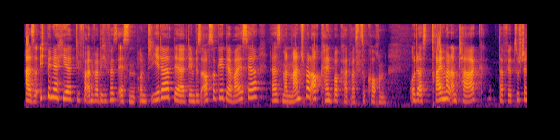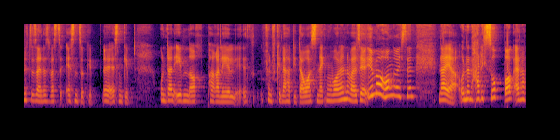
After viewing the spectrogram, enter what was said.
Also ich bin ja hier die Verantwortliche fürs Essen und jeder, der dem das auch so geht, der weiß ja, dass man manchmal auch keinen Bock hat, was zu kochen oder dreimal am Tag dafür zuständig zu sein, dass es was zu essen, zu gibt, äh, essen gibt. Und dann eben noch parallel äh, fünf Kinder hat, die Dauer snacken wollen, weil sie ja immer hungrig sind. Naja, und dann hatte ich so Bock, einfach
